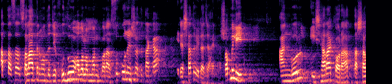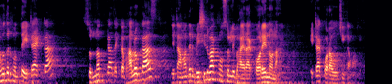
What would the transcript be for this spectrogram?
আর তাছাড়া সালাতের মধ্যে যে খুদু অবলম্বন করা, সুকুনের সাথে থাকা, এটার সাথে এটা যায় না। সব মিলিয়ে আঙ্গুল ইশারা করা, তাসাহুদের মধ্যে এটা একটা সুন্নত কাজ, একটা ভালো কাজ, যেটা আমাদের বেশিরভাগ মুসল্লি ভাইরা করেনও না। এটা করা উচিত আমাদের।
